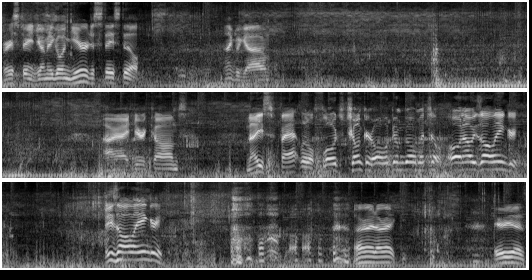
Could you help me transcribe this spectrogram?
Very strange. You want me to go in gear or just stay still? I think we got him. All right, here it comes. Nice fat little float chunker. Oh, look at him go, Mitchell. Oh, now he's all angry. He's all angry. all right, all right. Here he is.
